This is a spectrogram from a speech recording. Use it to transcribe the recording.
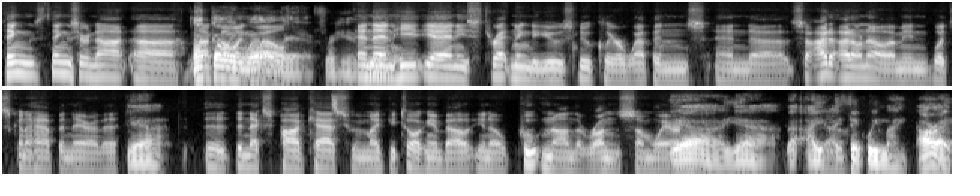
things things are not uh not, not going, going, well, well, there for him. And then he yeah and he's threatening to use nuclear weapons. And uh so i, I don't know. I mean what's going to happen there? The yeah the, the next podcast we might be talking about you know putin on the run somewhere. Yeah yeah i yeah. i think we might. All right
